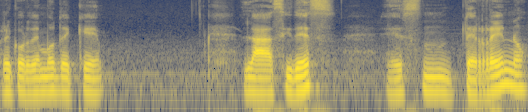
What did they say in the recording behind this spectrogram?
Recordemos de que la acidez es un terreno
